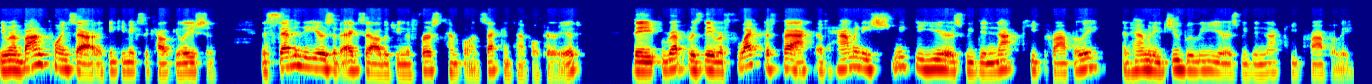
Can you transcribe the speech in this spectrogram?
The Ramban points out, I think he makes a calculation, the 70 years of exile between the first temple and second temple period, they, repre- they reflect the fact of how many Shemitah years we did not keep properly and how many Jubilee years we did not keep properly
